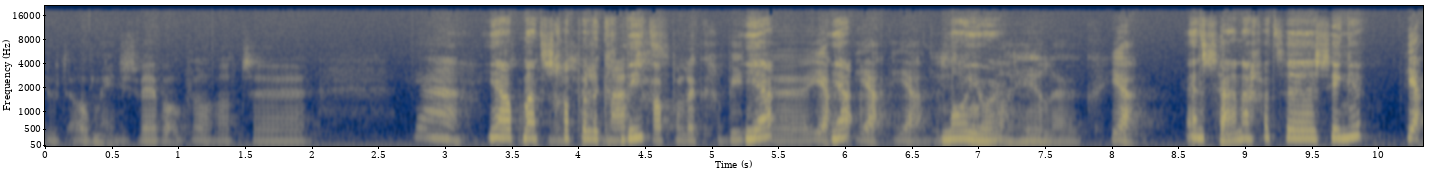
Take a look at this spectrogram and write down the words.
doet ook mee. Dus we hebben ook wel wat... eh, ja, Ja, op maatschappelijk gebied. maatschappelijk gebied. Ja, eh, ja, ja. ja. ja, dus Mooi, ook hoor. wel heel leuk. Ja, En Sana gaat eh, zingen. ja.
